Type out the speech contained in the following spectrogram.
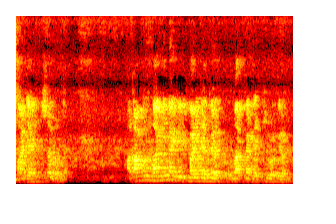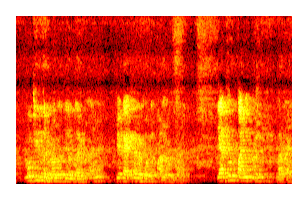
माझ्या माझ्या होता आता आपण मागणी काय केली पाणी टंचाईवर मात काढण्याची सुरुवात केला मोठी धरणं मध्यम धरणं आणि जे काय खरं खोटं पालन होतं त्यातून पाणी प्रश्न सुटणार नाही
